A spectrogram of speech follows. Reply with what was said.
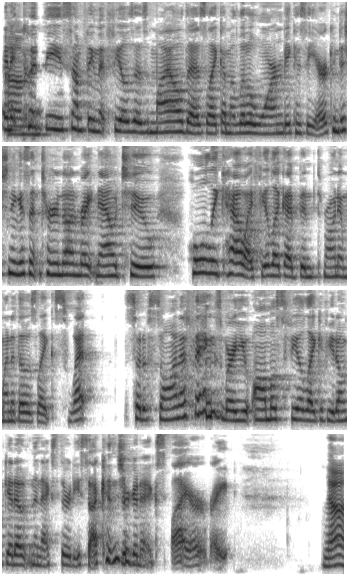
And um, it could be something that feels as mild as like I'm a little warm because the air conditioning isn't turned on right now to holy cow, I feel like I've been thrown in one of those like sweat sort of sauna things where you almost feel like if you don't get out in the next 30 seconds, you're going to expire, right? Yeah.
